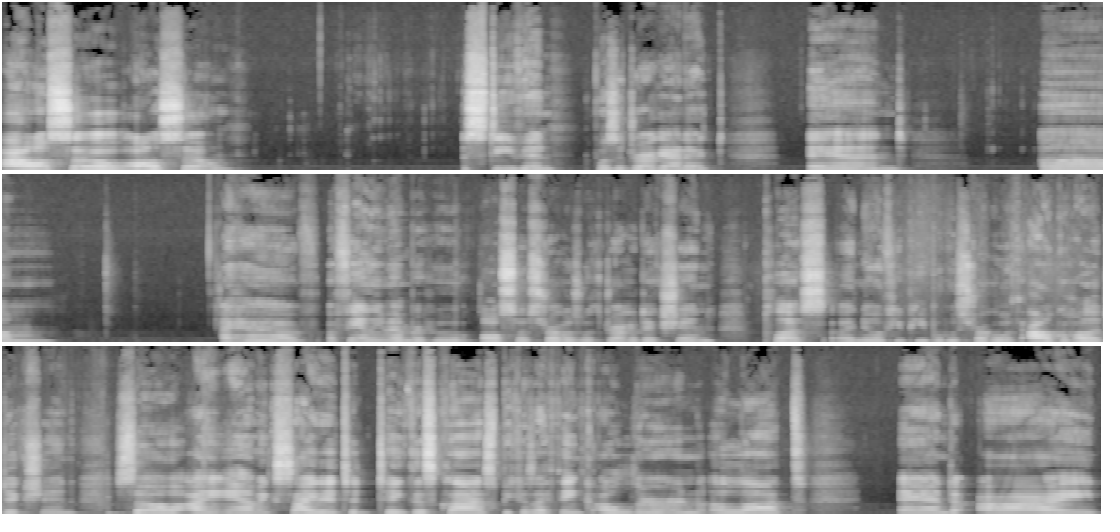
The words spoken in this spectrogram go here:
I also also Steven was a drug addict and um I have a family member who also struggles with drug addiction. Plus, I know a few people who struggle with alcohol addiction. So, I am excited to take this class because I think I'll learn a lot. And I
